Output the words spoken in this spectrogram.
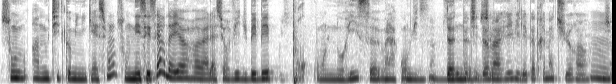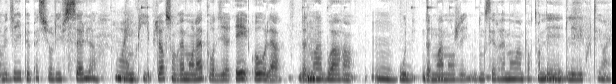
sont un outil de communication, sont nécessaires d'ailleurs à la survie du bébé pour qu'on le nourrisse, voilà, qu'on lui donne. Le petit homme arrive, il est pas très mature. Hmm. J'ai envie de dire, il peut pas survivre seul. Ouais. Donc les pleurs sont vraiment là pour dire, hé, hey, oh là, donne-moi hmm. à boire. Hein. Mm. ou donne-moi à manger. Donc c'est vraiment important de les, de les écouter. Ouais.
